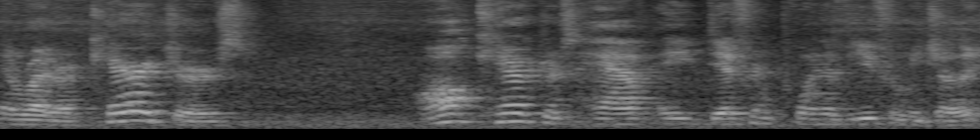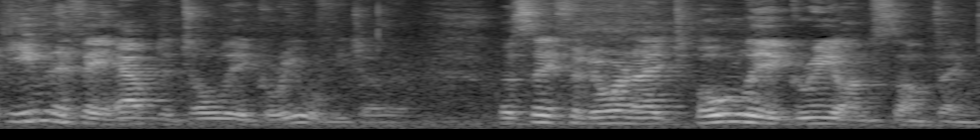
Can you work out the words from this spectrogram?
and write our characters. All characters have a different point of view from each other, even if they happen to totally agree with each other. Let's say Fedora and I totally agree on something.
